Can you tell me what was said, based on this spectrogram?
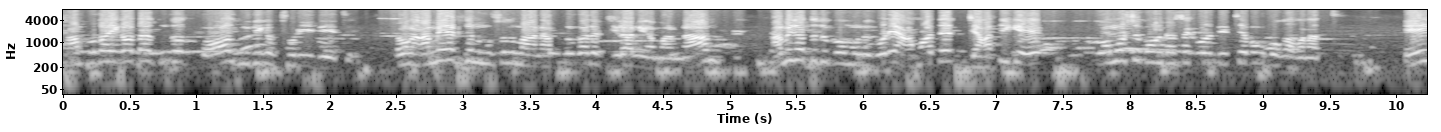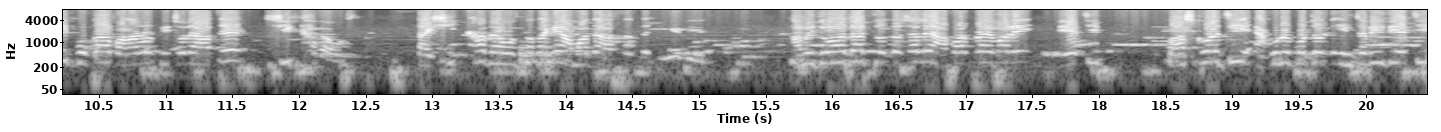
সাম্প্রদায়িকতা দুটো দল দুদিকে ছড়িয়ে দিয়েছে। এবং আমি একজন মুসলমান আব্দুল কাদের জিলানি আমার নাম আমি যতটুকু মনে করি, আমাদের জাতিকে ক্রমশ কণ্ঠাসা করে দিচ্ছে এবং বোকা বানাচ্ছে। এই বোকা বানানোর পিছনে আছে শিক্ষা ব্যবস্থা। তাই শিক্ষা ব্যবস্থাটাকে আমাদের আস্তে আস্তে ভেঙে দিয়েছে। আমি দু হাজার চোদ্দ সালে আপার প্রাইমারি দিয়েছি পাশ করেছি, এখনও পর্যন্ত ইন্টারভিউ দিয়েছি।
